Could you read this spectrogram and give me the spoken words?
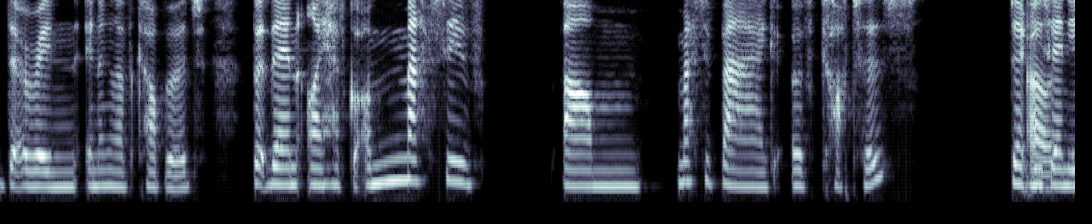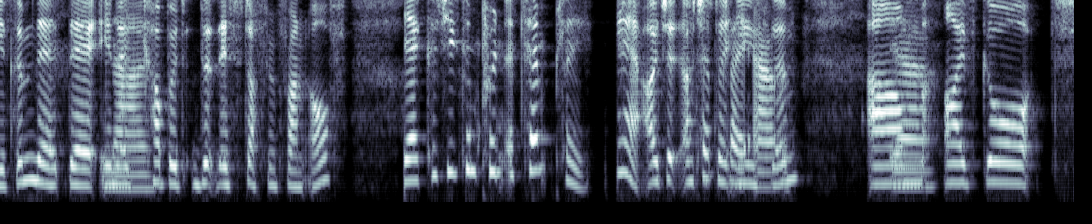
that are in in another cupboard. But then I have got a massive, um, massive bag of cutters. Don't use Oh, any of them. They're they're in no. a cupboard that there's stuff in front of. yeah because you can print a template Yeah, I just, I just don't use out them. Um, yeah. I've got,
